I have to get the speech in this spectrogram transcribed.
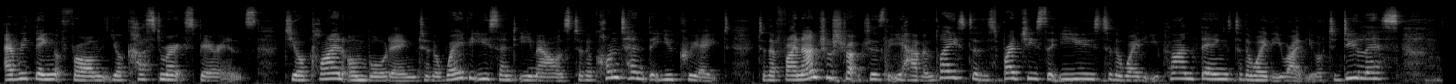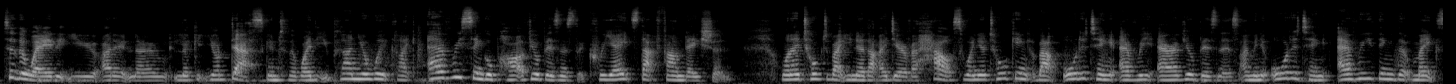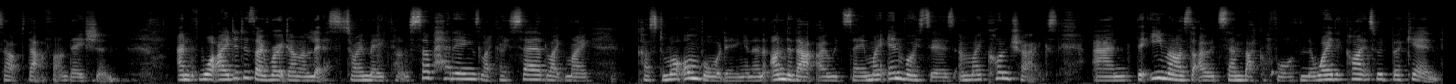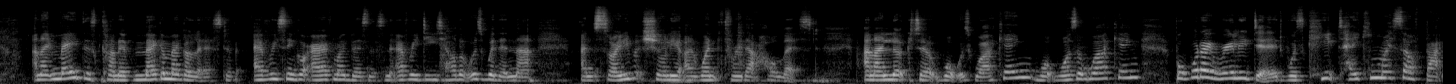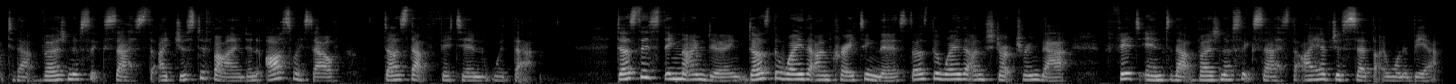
Everything from your customer experience to your client onboarding to the way that you send emails to the content that you create to the financial structures that you have in place to the spreadsheets that you use to the way that you plan things to the way that you write your to do lists to the way that you, I don't know, look at your desk and to the way that you plan your week, like every single part of your business that creates that foundation. When I talked about, you know, that idea of a house, when you're talking about auditing every area of your business, I mean auditing everything that makes up that foundation. And what I did is I wrote down a list. So I made kind of subheadings, like I said, like my customer onboarding. And then under that, I would say my invoices and my contracts and the emails that I would send back and forth and the way that clients would book in. And I made this kind of mega, mega list of every single area of my business and every detail that was within that. And slowly but surely, I went through that whole list and I looked at what was working, what wasn't working. But what I really did was keep taking myself back to that version of success that I just defined and ask myself, does that fit in with that? Does this thing that I'm doing, does the way that I'm creating this, does the way that I'm structuring that fit into that version of success that I have just said that I want to be at?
